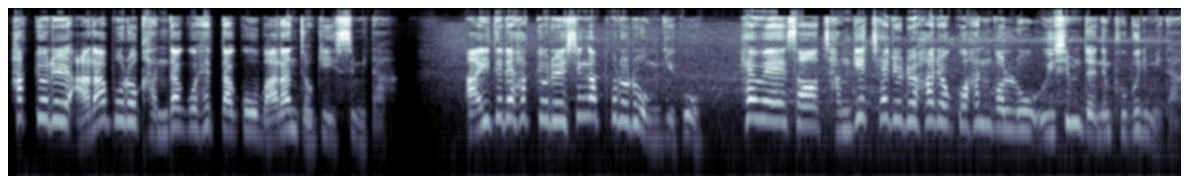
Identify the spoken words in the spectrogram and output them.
학교를 알아보러 간다고 했다고 말한 적이 있습니다. 아이들의 학교를 싱가포르로 옮기고 해외에서 장기 체류를 하려고 한 걸로 의심되는 부분입니다.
